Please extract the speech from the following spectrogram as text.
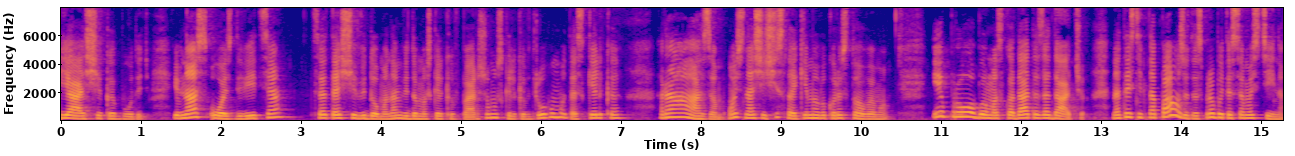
ящики будуть. І в нас ось, дивіться, це те, що відомо. Нам відомо, скільки в першому, скільки в другому та скільки разом. Ось наші числа, які ми використовуємо. І пробуємо складати задачу. Натисніть на паузу та спробуйте самостійно.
